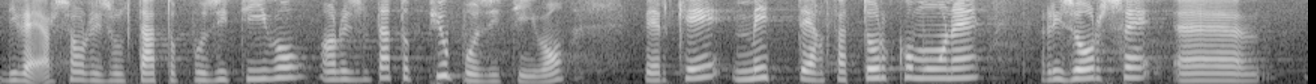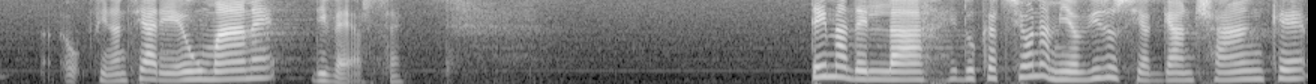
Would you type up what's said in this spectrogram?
diverso, un risultato positivo, un risultato più positivo, perché mette a fattor comune risorse eh, finanziarie e umane diverse. Il tema dell'educazione a mio avviso si aggancia anche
